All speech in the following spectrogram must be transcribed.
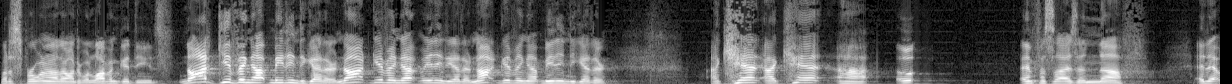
let us spur one another on to love and good deeds, not giving up meeting together, not giving up meeting together, not giving up meeting together. I can't, I can't uh, emphasize enough. And that,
